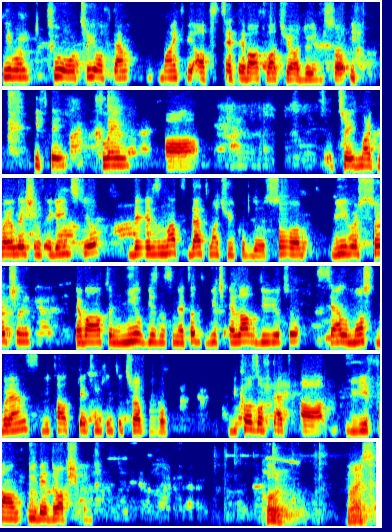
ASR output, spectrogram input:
even two or three of them might be upset about what you are doing so if if they claim uh, trademark violations against you there is not that much you could do so we were searching about a new business method which allowed you to sell most brands without getting into trouble because of that, uh, we found eBay dropshipping. Cool, nice.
